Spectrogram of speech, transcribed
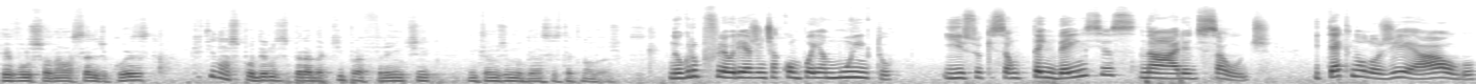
revolucionar uma série de coisas. O que, que nós podemos esperar daqui para frente em termos de mudanças tecnológicas? No Grupo Fleury a gente acompanha muito isso que são tendências na área de saúde. E tecnologia é algo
